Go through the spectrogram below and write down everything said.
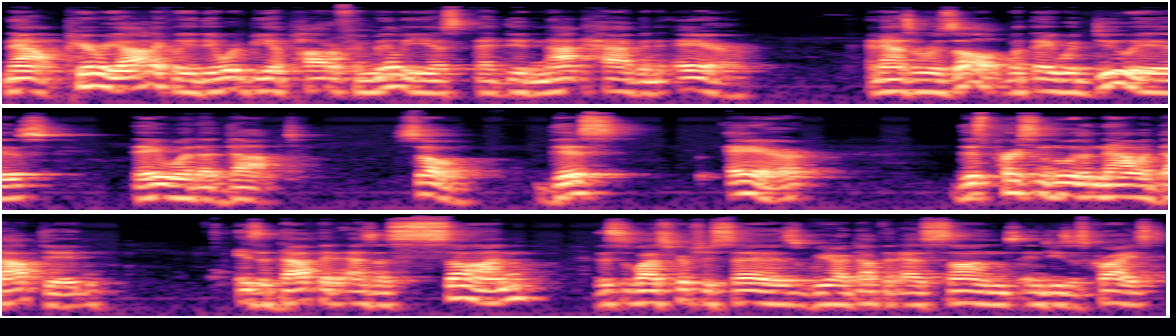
Now, periodically, there would be a paterfamilias that did not have an heir. And as a result, what they would do is they would adopt. So, this heir this person who is now adopted is adopted as a son. This is why scripture says we are adopted as sons in Jesus Christ,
